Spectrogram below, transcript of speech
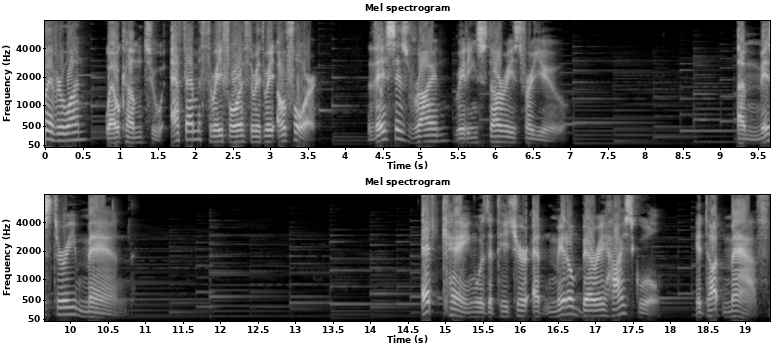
everyone, welcome to FM 343304. This is Ryan reading stories for you. A Mystery Man. Ed Kane was a teacher at Middlebury High School. He taught math.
